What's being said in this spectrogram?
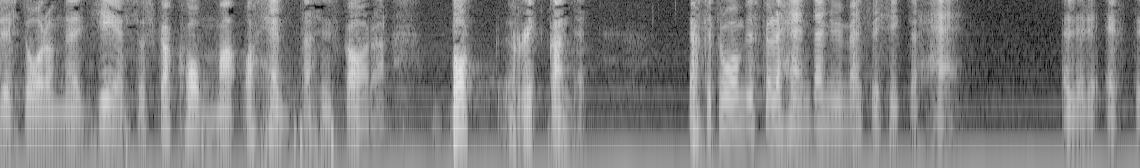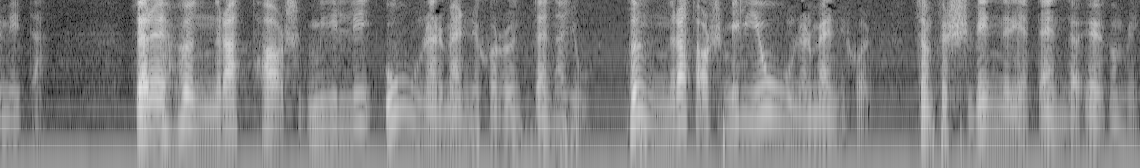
det står om när Jesus ska komma och hämta sin skara. Bortryckande. Jag ska tro om det skulle hända nu medan vi sitter här eller i eftermiddag så är det hundratals miljoner människor runt denna jord. Hundratals miljoner människor som försvinner i ett enda ögonblick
